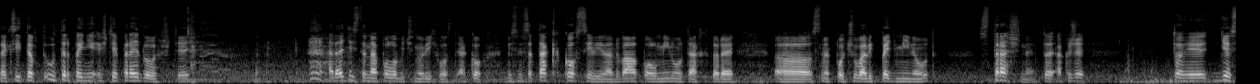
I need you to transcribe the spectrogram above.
tak si to utrpenie ešte predlžte. A dajte si to na polovičnú rýchlosť. Ako my sme sa tak kosili na 2,5 minútach, ktoré uh, sme počúvali 5 minút. Strašné. To je akože... To je des,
